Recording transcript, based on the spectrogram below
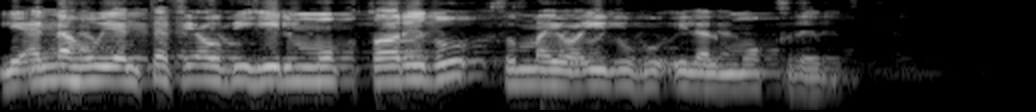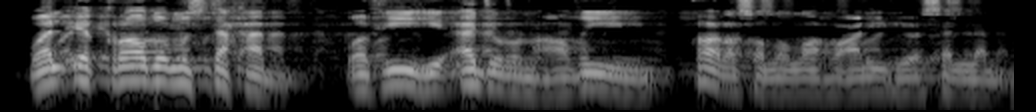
لأنه ينتفع به المقترض ثم يعيده إلى المقرض والإقراض مستحب وفيه أجر عظيم قال صلى الله عليه وسلم.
